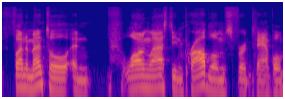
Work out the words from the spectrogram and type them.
fundamental and long lasting problems, for example,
